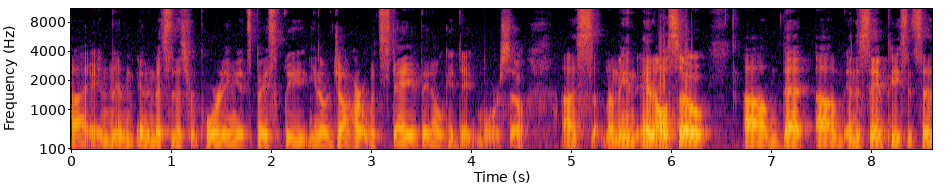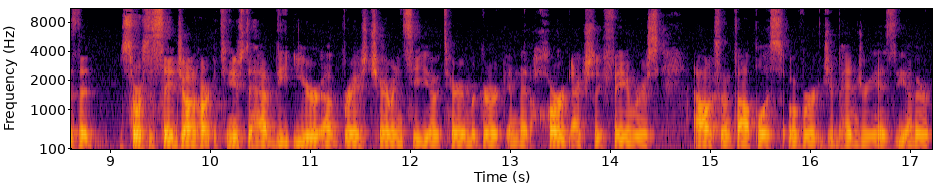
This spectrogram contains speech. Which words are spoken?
Uh, in, in, in the midst of this reporting, it's basically you know John Hart would stay if they don't get Dayton Moore. So, uh, so I mean, and also um, that um, in the same piece it says that sources say John Hart continues to have the ear of Braves chairman and CEO Terry McGuirk, and that Hart actually favors Alex Anthopoulos over Jim Hendry as the other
